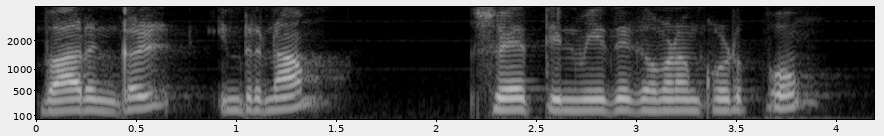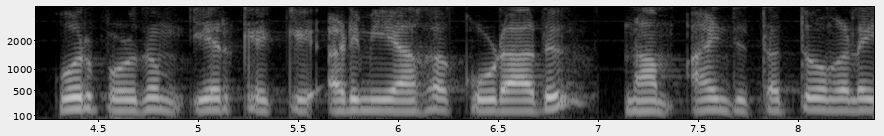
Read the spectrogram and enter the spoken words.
வாருங்கள். இன்று நாம் சுயத்தின் மீது கவனம் கொடுப்போம். ஒரு பொழுதும் இயற்கைக்கு அடிமையாக கூடாது. நாம் ஐந்து தத்துவங்களை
